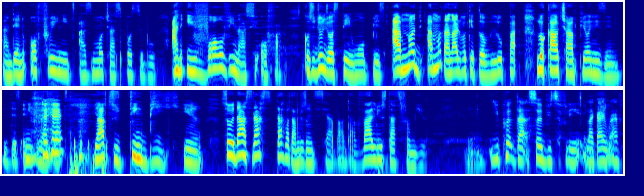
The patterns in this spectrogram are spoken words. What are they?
and then offering it as much as possible and evolving as you offer. Because you don't just stay in one place. I'm not I'm not an advocate of local local championism, if there's anything like that. You have to think big, you know. So that's that's that's what I'm just going to say about that. Value starts from you. You put that so beautifully. Like I, I've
